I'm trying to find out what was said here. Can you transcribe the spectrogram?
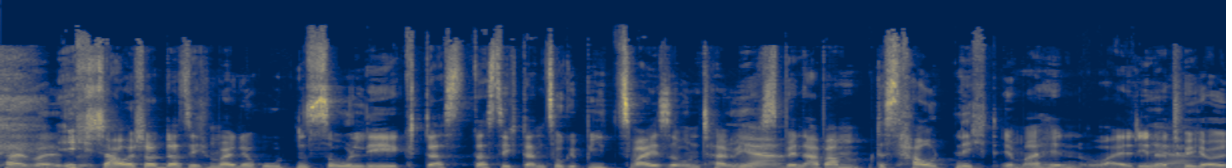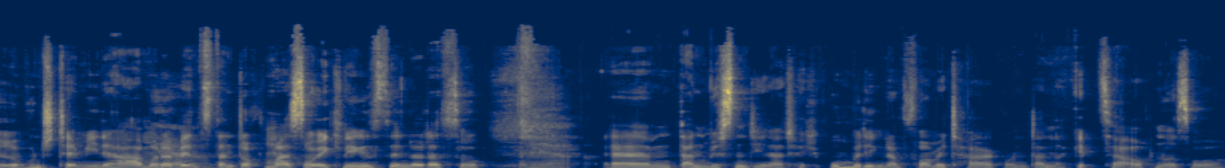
Teilweise. Ich schaue schon, dass ich meine Routen so lege, dass, dass ich dann so gebietsweise unterwegs Ja. bin. Aber das haut nicht immer hin, weil die Ja. natürlich auch ihre Wunschtermine haben. Oder Ja. wenn es dann doch mal Säuglinge sind oder so, ja. Ähm, dann müssen die natürlich unbedingt am Vormittag. Und dann gibt es ja auch nur so,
